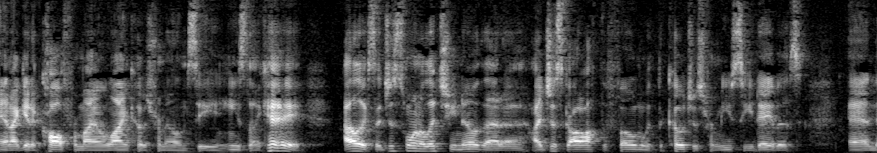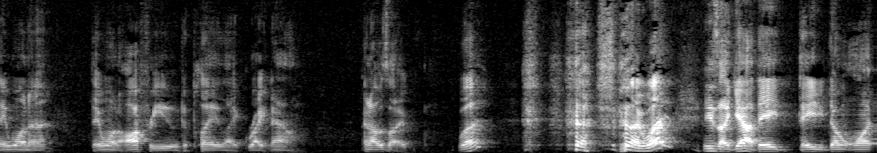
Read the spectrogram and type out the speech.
and I get a call from my O-line coach from LMC, and he's like, hey. Alex, I just want to let you know that uh, I just got off the phone with the coaches from UC Davis, and they wanna they want to offer you to play like right now. And i was like what? Like what? He's like yeah they they don't want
